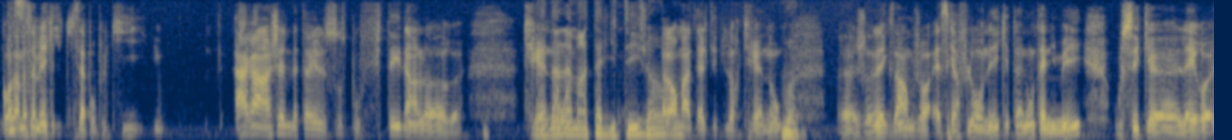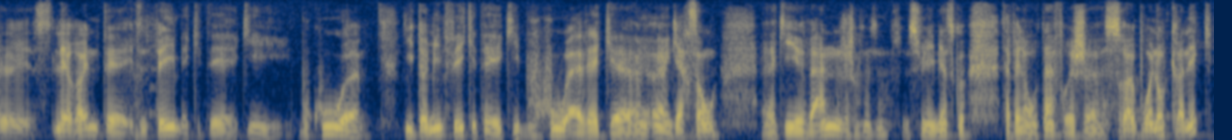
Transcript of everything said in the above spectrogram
Contrairement aux Américains qui s'approprient, qui arrangeaient le matériel source pour fitter dans leur, créneau. Dans la mentalité, genre. dans leur mentalité puis leur créneau. Ouais. Euh, je donne un exemple, genre Escaflowné, qui est un autre animé, où c'est que euh, l'héroïne est une fille, mais qui était qui est beaucoup euh, qui est Tommy, une fille qui était qui est beaucoup avec euh, un, un garçon qui est Van, je, je me souviens bien, en tout cas, ça fait longtemps, il faudrait que je ce sera un point autre chronique.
